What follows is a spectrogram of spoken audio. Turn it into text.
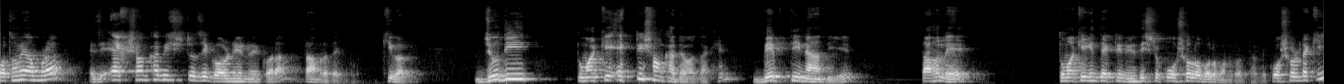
প্রথমে আমরা এই যে এক সংখ্যা বিশিষ্ট যে গড় নির্ণয় করা, তা আমরা দেখব। কীভাবে? যদি তোমাকে একটি সংখ্যা দেওয়া থাকে, ব্যক্তি না দিয়ে, তাহলে তোমাকে কিন্তু একটি নির্দিষ্ট কৌশল অবলম্বন করতে হবে। কৌশলটা কি?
